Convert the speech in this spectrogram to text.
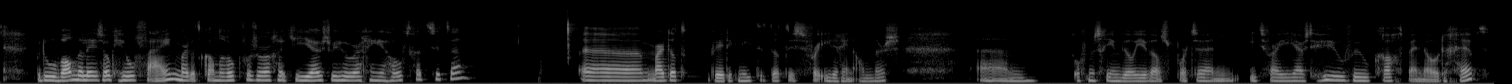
Ik bedoel, wandelen is ook heel fijn, maar dat kan er ook voor zorgen dat je juist weer heel erg in je hoofd gaat zitten. Uh, maar dat weet ik niet, dat is voor iedereen anders. Um, of misschien wil je wel sporten en iets waar je juist heel veel kracht bij nodig hebt.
